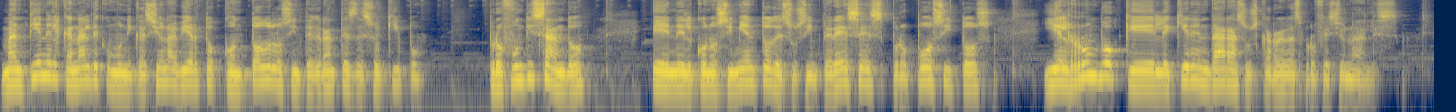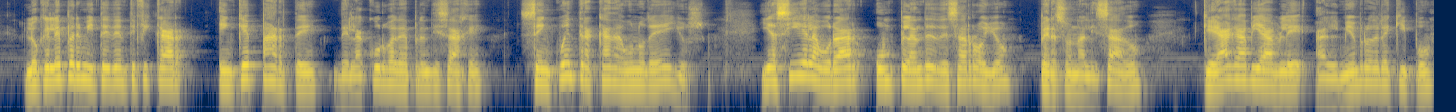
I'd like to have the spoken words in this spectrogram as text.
mantiene el canal de comunicación abierto con todos los integrantes de su equipo, profundizando en el conocimiento de sus intereses, propósitos y el rumbo que le quieren dar a sus carreras profesionales, lo que le permite identificar en qué parte de la curva de aprendizaje se encuentra cada uno de ellos y así elaborar un plan de desarrollo personalizado que haga viable al miembro del equipo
